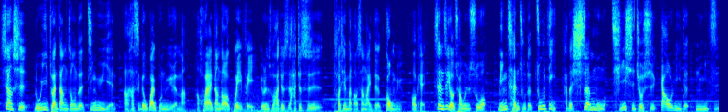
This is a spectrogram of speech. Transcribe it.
像是《如懿传》当中的金玉妍啊，她是个外国女人嘛，啊，后来当到了贵妃，有人说她就是她就是。朝鲜半岛上来的贡女，OK，甚至有传闻说，明成祖的朱棣，他的生母其实就是高丽的女子，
